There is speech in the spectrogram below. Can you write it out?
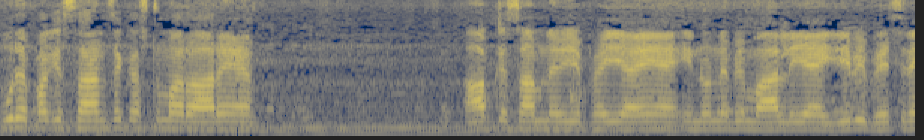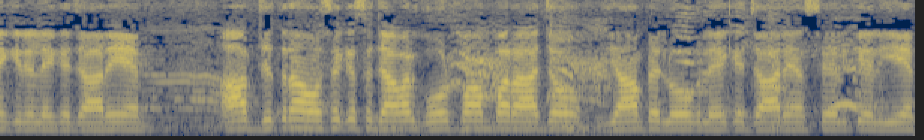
पूरे पाकिस्तान से कस्टमर आ रहे हैं। आपके सामने ये भाई आए हैं, इन्होंने भी माल लिया है, ये भी बेचने के लिए लेके जा रहे हैं। आप जितना हो सके सजावल गोल्ड फार्म पर आ जाओ। यहाँ पे लोग लेके जा रहे हैं सेल के लिए।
